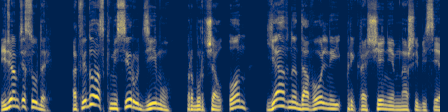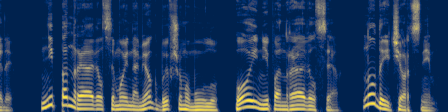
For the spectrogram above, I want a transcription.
«Идемте, сударь, отведу вас к мессиру Диму», — пробурчал он, явно довольный прекращением нашей беседы. Не понравился мой намек бывшему мулу. Ой, не понравился. Ну да и черт с ним.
